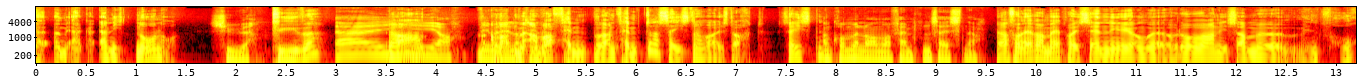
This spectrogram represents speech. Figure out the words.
eh, Er han 19 år nå? 20. 20? Eh, Ja. ja. Men han, var, men han var, fem, var han 15 eller 16 da han var i Start? 16? Han kom vel da han var 15-16, ja. Ja, for jeg var med på en sending en gang, og da var han i samme Men for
